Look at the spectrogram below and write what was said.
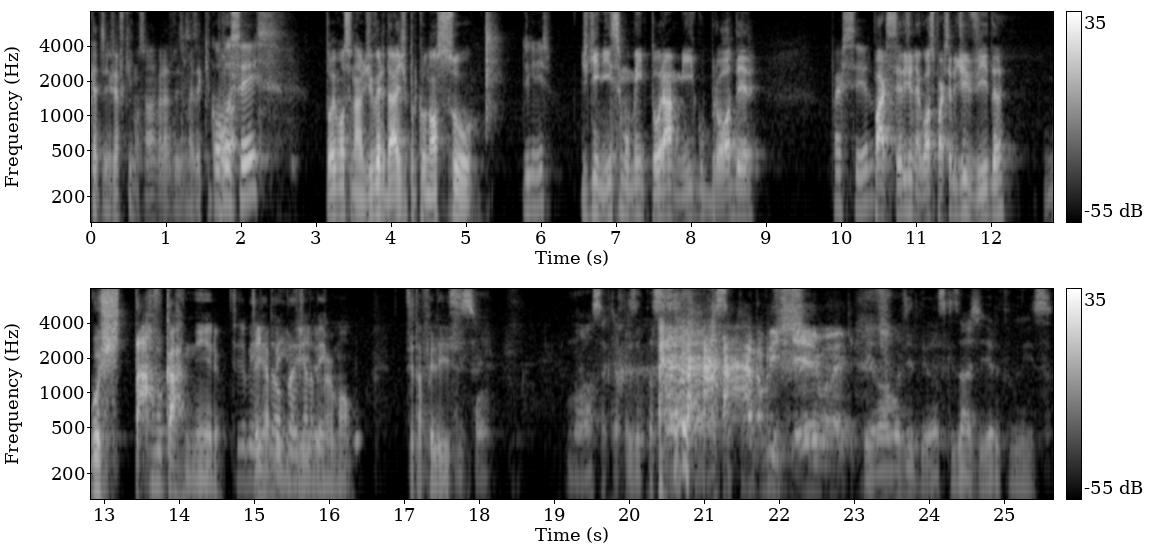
Quer dizer, eu já fiquei emocionado várias vezes, mas é que, Com porra, vocês, tô emocionado de verdade, porque o nosso digníssimo, digníssimo mentor, amigo, brother, parceiro. parceiro de negócio, parceiro de vida, Gustavo Carneiro. Seja bem-vindo Seja bem-vindo, meu irmão. Você tá feliz? Isso, hein? Nossa, que apresentação é essa, Ah, cara? caprichei, moleque. Pelo amor de Deus, que exagero tudo isso.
